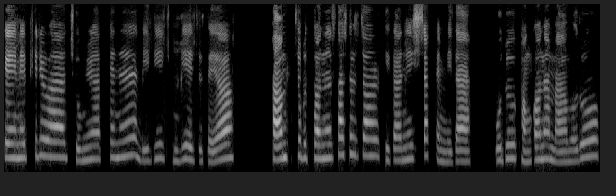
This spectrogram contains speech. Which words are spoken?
게임에 필요한 조묘와 펜을 미리 준비해 주세요. 다음 주부터는 사슬절 기간이 시작됩니다. 모두 경건한 마음으로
